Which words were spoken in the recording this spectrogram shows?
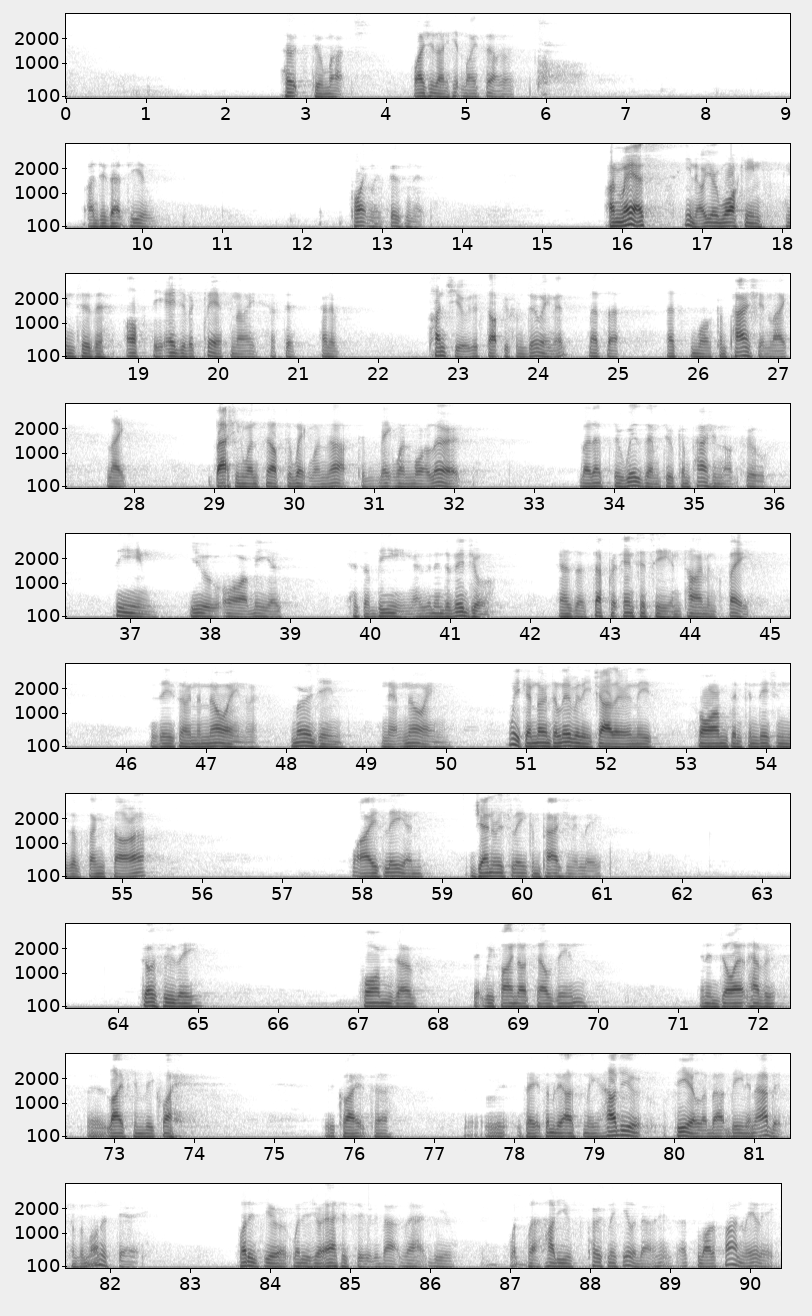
Hurts too much. Why should I hit myself? I'll do that to you. Pointless, isn't it? Unless, you know, you're walking into the off the edge of a cliff and I have to kind of punch you to stop you from doing it. That's a that's more compassion, like like bashing oneself to wake one up, to make one more alert. But that's through wisdom, through compassion, not through seeing you or me as as a being, as an individual, as a separate entity in time and space. These are in the knowing, merging in that knowing. We can learn to live with each other in these forms and conditions of samsara wisely and generously, compassionately. Go through the forms of that we find ourselves in and enjoy it. Have a, uh, life can be quite, quite uh, say, somebody asked me, how do you feel about being an abbot of a monastery? What is your what is your attitude about that? Do you what, what how do you personally feel about it? That's a lot of fun, really.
